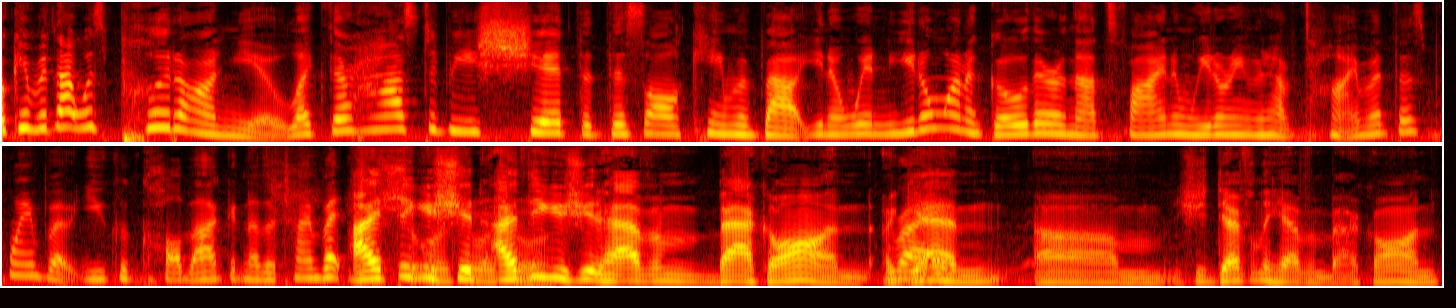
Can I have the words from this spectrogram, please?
Okay, but that was put on you. Like there has to be shit that this all came about. You know, when you don't want to go there, and that's fine. And we don't even have time at this point. But you could call back another time. But I think you should. I think you should have him back on Right. again. Um, you should definitely have him back on,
